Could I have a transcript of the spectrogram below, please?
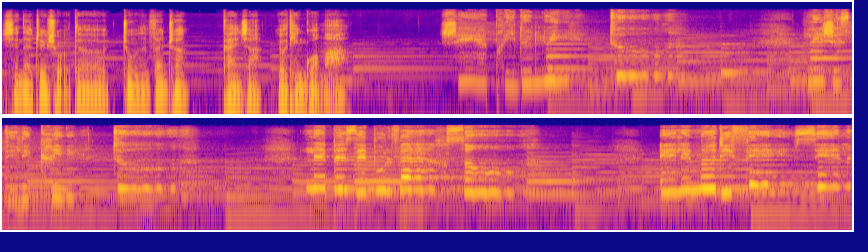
现在这首的中文翻唱，看一下有听过吗？les baisers bouleversants. Et les mots difficiles,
